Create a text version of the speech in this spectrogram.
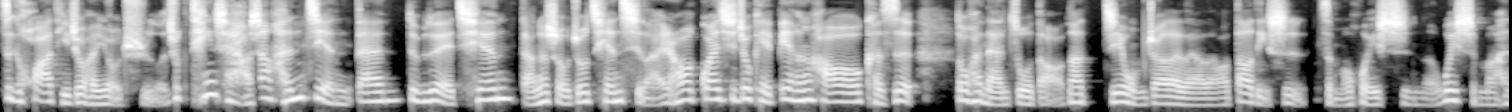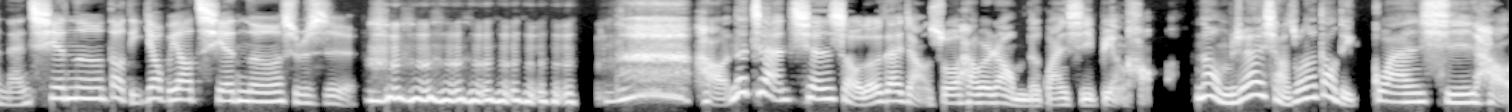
这个话题就很有趣了，就听起来好像很简单，对不对？牵两个手就牵起来，然后关系就可以变很好哦。可是都很难做到。那今天我们就要来聊聊，到底是怎么回事呢？为什么很难牵呢？到底要不要牵呢？是不是？好，那既然牵手都在讲说，它会让我们的关系变好，那我们就在想说，那到底关系好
